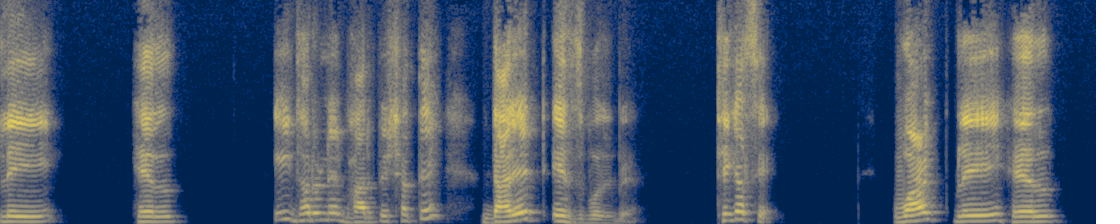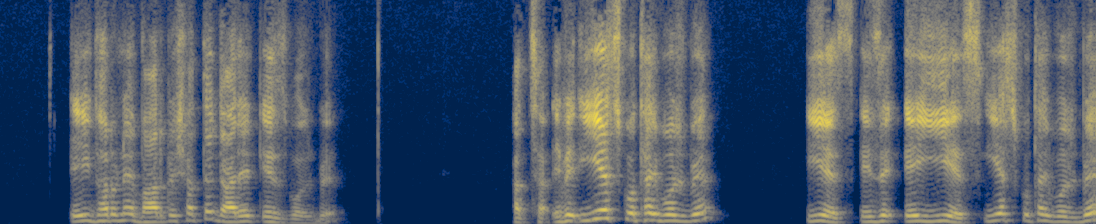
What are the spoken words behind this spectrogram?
প্লে হেল্প এই ধরনের ভার্বের সাথে ডাইরেক্ট এজ বসবে। ঠিক আছে? ওয়ার্ক প্লে হেল্প এই ধরনের ভার্বের সাথে ডাইরেক্ট এস বসবে। আচ্ছা এবার ইএস কোথায় বসবে? ইএস এই যে এই ইএস ইএস কোথায় বসবে?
